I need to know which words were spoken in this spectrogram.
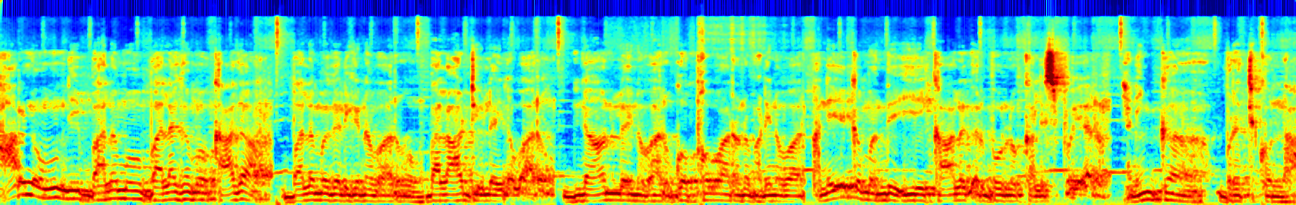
కారణం నీ బలము బలగమో కాదా? బలము కలిగిన వారు బలాఢ్యులైన వారు జ్ఞానులైన వారు గొప్పవారు అనబడిన వారు అనేక మంది ఈ కాలగర్భంలో కలిసిపోయారు. కానీ ఇంకా బ్రతికున్నా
